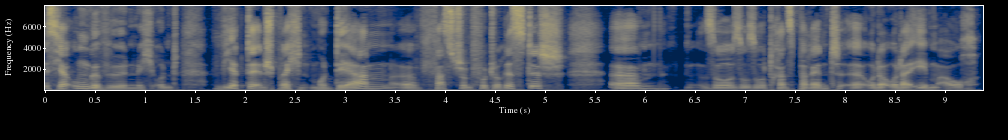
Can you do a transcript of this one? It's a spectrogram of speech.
ist ja ungewöhnlich und wirkte entsprechend modern, äh, fast schon futuristisch. Ähm, so, so, so transparent äh, oder, oder eben auch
